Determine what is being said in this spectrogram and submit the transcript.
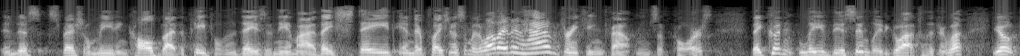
in this special meeting called by the people in the days of Nehemiah. They stayed in their place. You know, somebody said, well, they didn't have drinking fountains, of course. They couldn't leave the assembly to go out to the drink. Well, you know,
